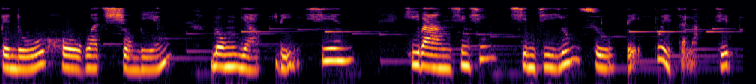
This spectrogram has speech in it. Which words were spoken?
便如皓月长明，荣耀人生。希望新生心之勇士第八十六集。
